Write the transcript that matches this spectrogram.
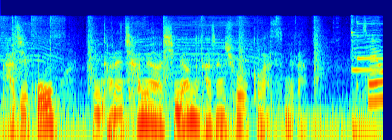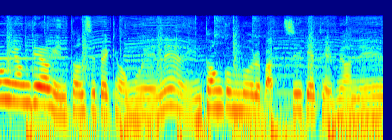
가지고 인턴에 참여하시면 가장 좋을 것 같습니다. 채용 연계형 인턴십의 경우에는 인턴 근무를 마치게 되면 은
